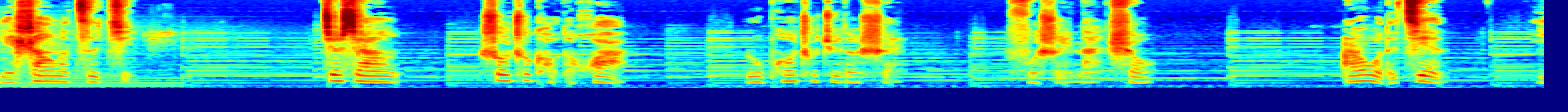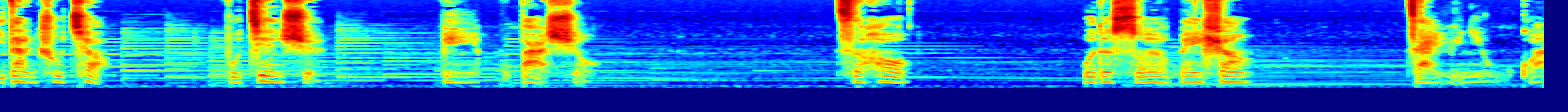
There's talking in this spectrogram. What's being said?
也伤了自己。就像说出口的话，如泼出去的水，覆水难收。而我的剑，一旦出鞘，不见血，便也不罢休。此后。我的所有悲伤，再与你无关。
